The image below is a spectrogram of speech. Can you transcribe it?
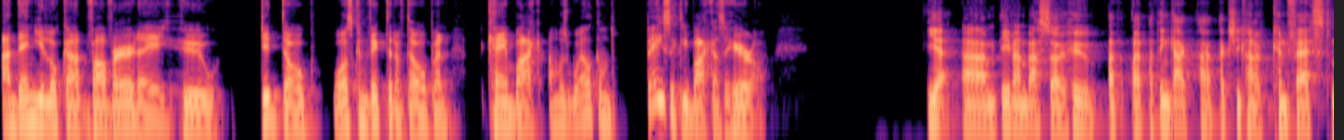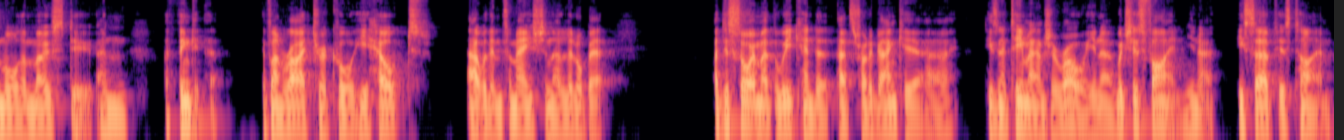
And then you look at Valverde, who did dope, was convicted of doping, came back and was welcomed basically back as a hero. Yeah, um, Ivan Basso, who I, I think I, I actually kind of confessed more than most do, and I think, if I'm right to recall, he helped out with information a little bit. I just saw him at the weekend at, at Strade Uh, he's in a team manager role, you know, which is fine. You know, he served his time,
